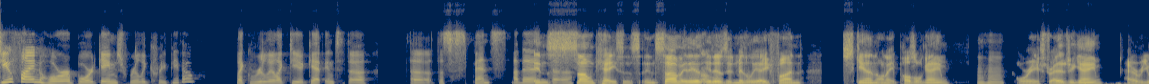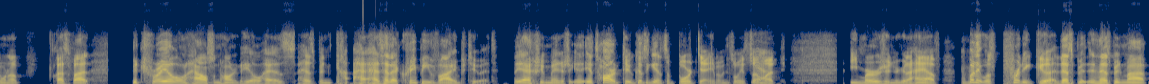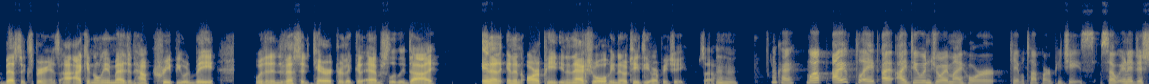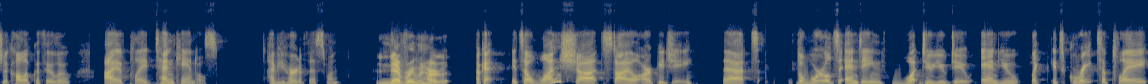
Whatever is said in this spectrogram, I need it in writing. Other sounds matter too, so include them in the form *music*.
Do you find horror board games really creepy though? Like really like do you get into the the the suspense of it? In the- some cases, in some, it is it Oh. is admittedly a fun skin on a puzzle game Mhm. or a strategy game, however you want to classify it. Betrayal on House on Haunted Hill has has been has had a creepy vibe to it. They actually managed to. it- It's hard to because again, it's a board game. I mean, it's only so Yeah. much immersion you're going to have, but Mhm. it was pretty good. That's been and that's been my best experience. I, I can only imagine how creepy it would be with an invested character that could absolutely die in an in an RP in an actual you know TTRPG. So Mhm. Okay. Well, I've played. I, I do enjoy my horror tabletop RPGs. So, in addition to Call of Cthulhu, I have played Ten Candles. Have you heard of this one? never even heard of it. Okay. It's a one-shot style RPG that the world's ending. What do you do? And you like. It's great to play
